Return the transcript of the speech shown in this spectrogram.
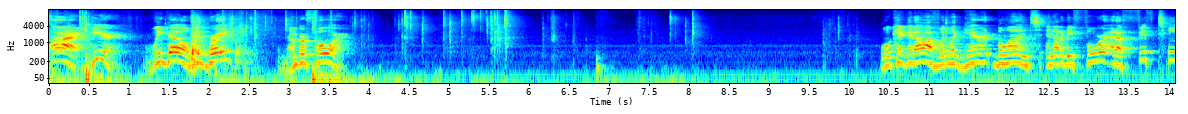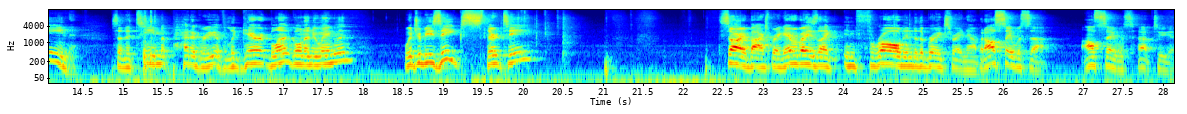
All right, here we go with break number four. We'll kick it off with LeGarrette Blunt, and that'll be 4 out of 15. So the team pedigree of LeGarrette Blunt going to New England, which would be Zeke's 13. Sorry, box break. Everybody's like enthralled into the breaks right now, but I'll say what's up. I'll say what's up to you.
